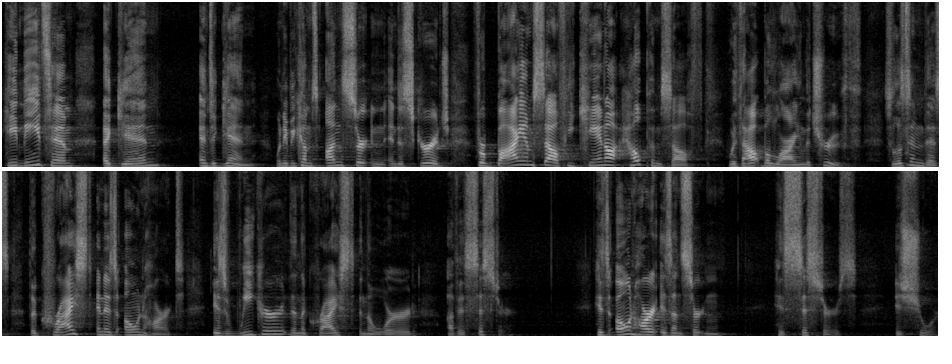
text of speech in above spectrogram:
He needs him again and again when he becomes uncertain and discouraged, for by himself he cannot help himself without belying the truth. So listen to this the Christ in his own heart is weaker than the Christ in the word of his sister. His own heart is uncertain, his sister's is sure.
